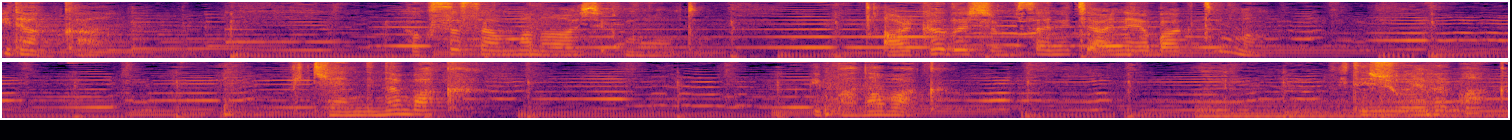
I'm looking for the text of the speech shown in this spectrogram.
Bir dakika. Yoksa sen bana aşık mı oldun? Arkadaşım sen hiç aynaya baktın mı? Bir kendine bak. Bir bana bak. Bir de şu eve bak.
